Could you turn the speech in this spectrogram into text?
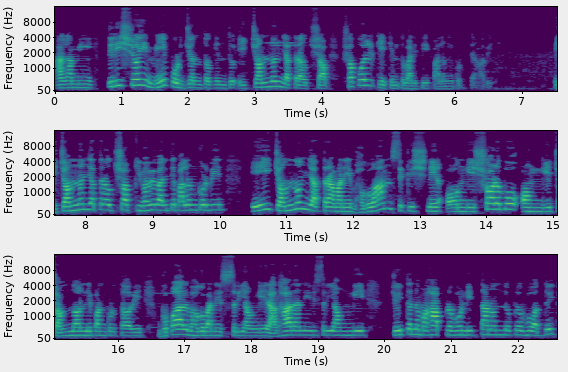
আগামী তিরিশই মে পর্যন্ত কিন্তু এই চন্দন যাত্রা উৎসব সকলকে কিন্তু বাড়িতে পালন করতে হবে। এই চন্দন যাত্রা উৎসব কীভাবে বাড়িতে পালন করবেন? এই চন্দন যাত্রা মানে ভগবান শ্রীকৃষ্ণের অঙ্গে, সর্ব অঙ্গে চন্দন লেপন করতে হবে। গোপাল ভগবানের শ্রী অঙ্গে রাধারানীর শ্রী অঙ্গে চৈতন্য মহাপ্রভু, নিত্যানন্দ প্রভু, অদ্বৈত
